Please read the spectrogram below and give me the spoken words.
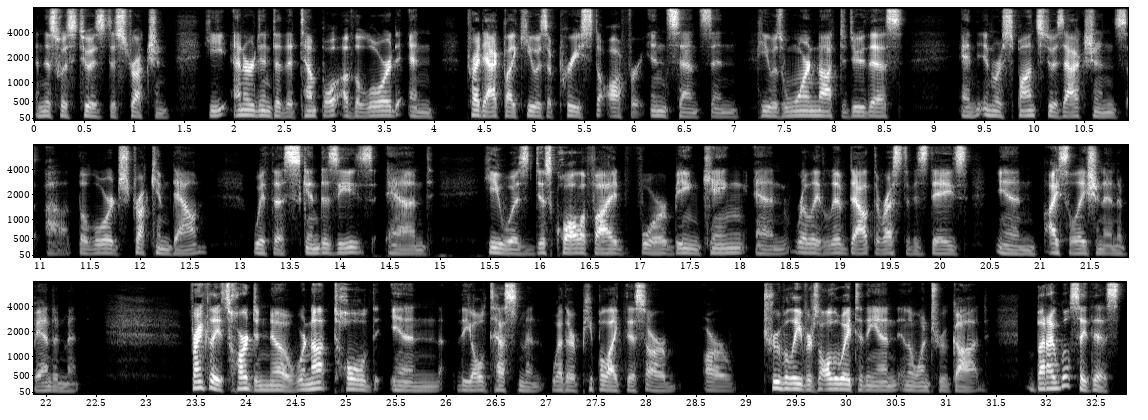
And this was to his destruction. He entered into the temple of the Lord and tried to act like he was a priest to offer incense, and he was warned not to do this. And in response to his actions, uh, the Lord struck him down with a skin disease, and he was disqualified for being king and really lived out the rest of his days in isolation and abandonment. Frankly, it's hard to know. We're not told in the Old Testament whether people like this are are true believers all the way to the end in the one true God. But I will say this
